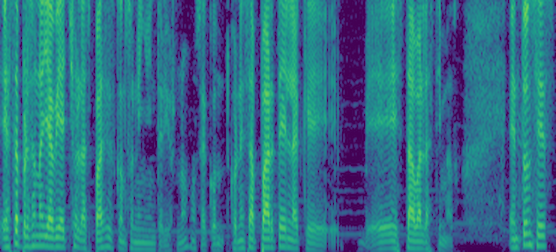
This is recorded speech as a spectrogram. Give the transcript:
esta persona ya había hecho las paces con su niño interior, ¿no? O sea, con, con esa parte en la que eh, estaba lastimado. Entonces,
